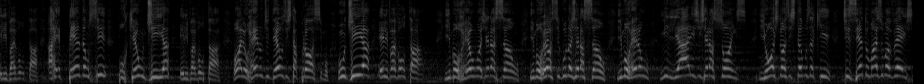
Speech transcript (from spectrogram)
ele vai voltar. Arrependam-se, porque um dia ele vai voltar. Olha, o reino de Deus está próximo. Um dia ele vai voltar e morreu uma geração, e morreu a segunda geração, e morreram milhares de gerações, e hoje nós estamos aqui dizendo mais uma vez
